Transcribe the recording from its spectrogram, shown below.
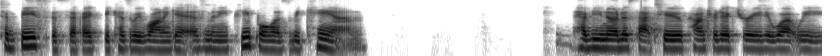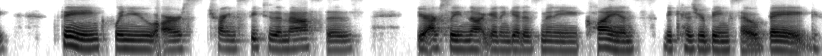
to be specific because we want to get as many people as we can have you noticed that too contradictory to what we think when you are trying to speak to the masses you're actually not going to get as many clients because you're being so vague.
